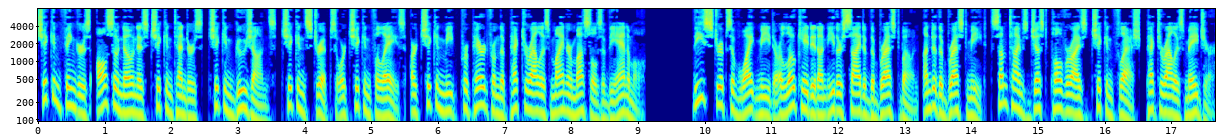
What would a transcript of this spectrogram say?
Chicken fingers, also known as chicken tenders, chicken goujons, chicken strips or chicken fillets, are chicken meat prepared from the pectoralis minor muscles of the animal. These strips of white meat are located on either side of the breastbone, under the breast meat, sometimes just pulverized chicken flesh, pectoralis major.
